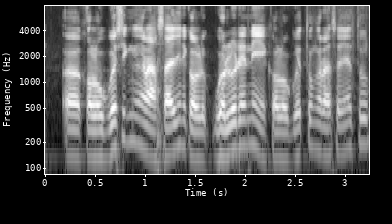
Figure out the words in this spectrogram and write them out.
Hmm. eh, kalau gue sih ngerasanya nih kalau gua lu deh nih kalau gue tuh ngerasanya tuh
